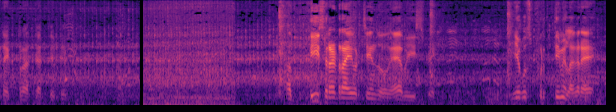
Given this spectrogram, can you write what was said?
ट्रैक्टर आते पे अब तीसरा ड्राइवर चेंज हो गया है अभी इस पर ये कुछ फुर्ती में लग रहा है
